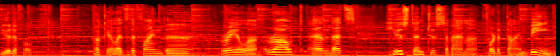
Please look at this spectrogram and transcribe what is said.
Beautiful. Okay, let's define the rail route, and that's Houston to Savannah for the time being.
